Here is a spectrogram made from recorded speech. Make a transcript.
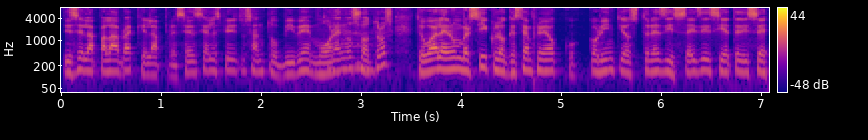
dice la palabra que la presencia del Espíritu Santo vive, mora en nosotros. Te voy a leer un versículo que está en 1 Corintios 3, 16, 17. Dice,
